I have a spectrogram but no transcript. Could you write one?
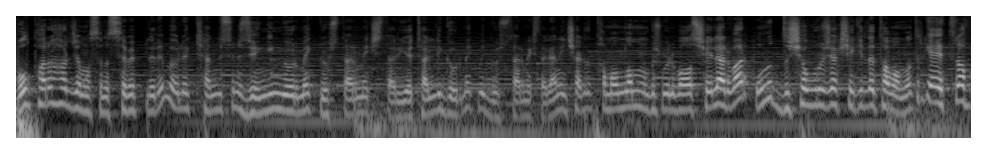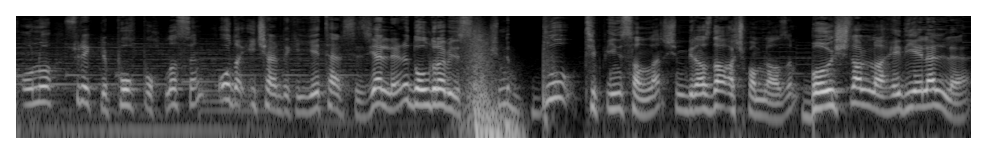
Bol para harcamasının sebepleri böyle kendisini zengin görmek, göstermek ister, yeterli görmek ve göstermek ister. Yani içeride tamamlanmamış böyle bazı şeyler var. Onu dışa vuracak şekilde tamamlatır ki etraf onu sürekli pohpohlasın. O da içerideki yetersiz yerlerini doldurabilsin. Şimdi bu tip insanlar, şimdi biraz daha açmam lazım. Bağışlarla, hediyelerle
